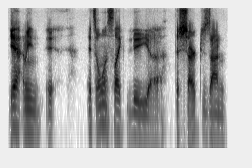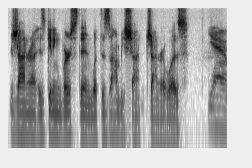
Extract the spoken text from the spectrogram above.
Yeah, I mean it, it's almost like the uh the shark genre, genre is getting worse than what the zombie shot genre was. yeah.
